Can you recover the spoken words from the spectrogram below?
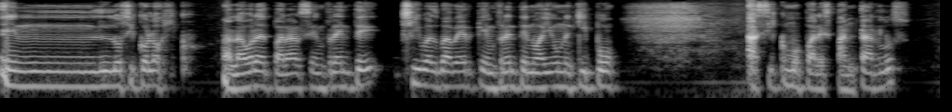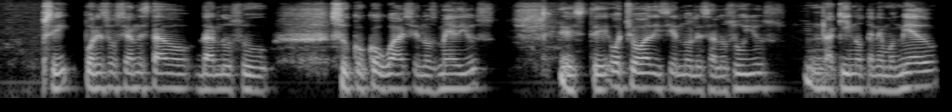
en lo psicológico. A la hora de pararse enfrente, Chivas va a ver que enfrente no hay un equipo así como para espantarlos. Sí, por eso se han estado dando su, su coco wash en los medios. Este, Ochoa diciéndoles a los suyos, aquí no tenemos miedo,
